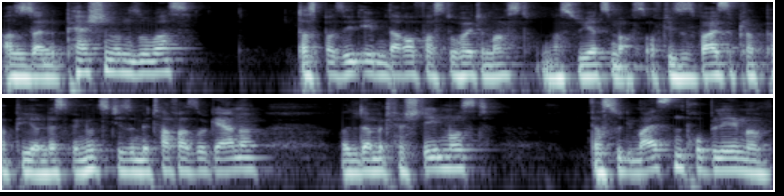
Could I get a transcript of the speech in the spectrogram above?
also seine Passion und sowas. Das basiert eben darauf, was du heute machst und was du jetzt machst, auf dieses weiße Blatt Papier. Und deswegen nutze ich diese Metapher so gerne, weil du damit verstehen musst, dass du die meisten Probleme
